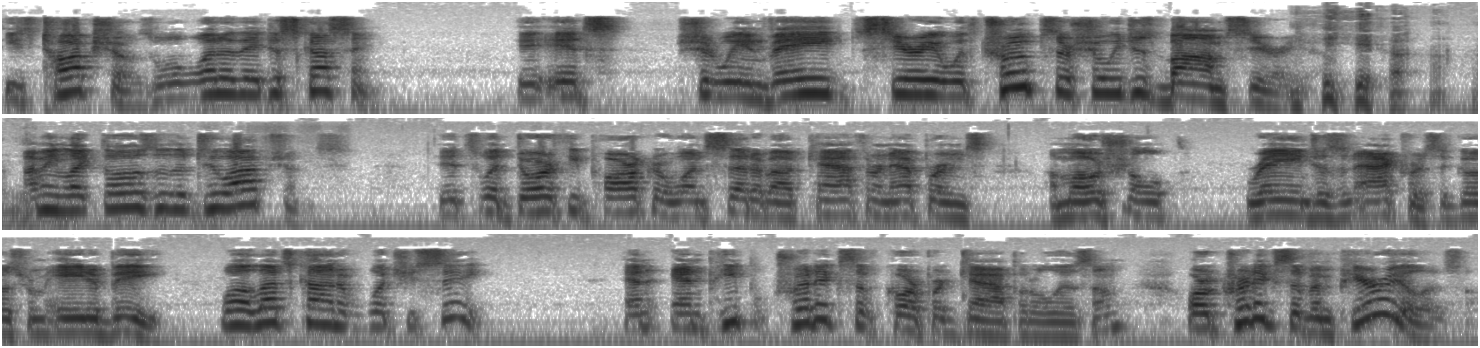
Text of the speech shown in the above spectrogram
these talk shows? Well, what are they discussing? It, it's should we invade Syria with troops or should we just bomb Syria? yeah. I mean, like those are the two options. It's what Dorothy Parker once said about Katharine Hepburn's emotional range as an actress. It goes from A to B. Well, that's kind of what you see. And and people, critics of corporate capitalism, or critics of imperialism,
